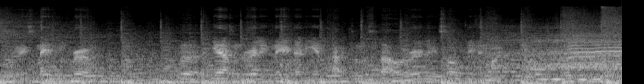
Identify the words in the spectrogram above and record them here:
So he's them grow. But he hasn't really made any impact on this battle really, it's all been in my control.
